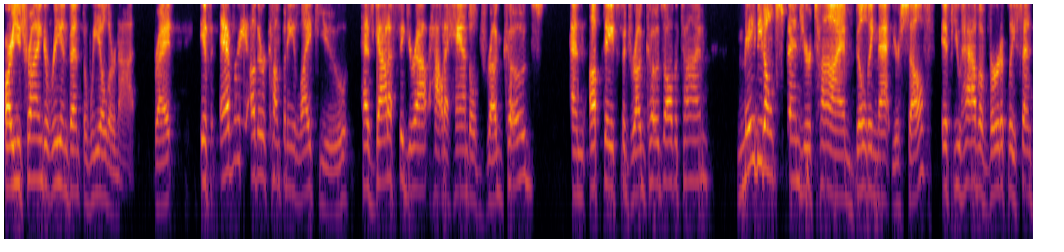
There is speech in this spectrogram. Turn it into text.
are you trying to reinvent the wheel or not? Right? If every other company like you has got to figure out how to handle drug codes and updates the drug codes all the time, maybe don't spend your time building that yourself if you have a vertically sent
